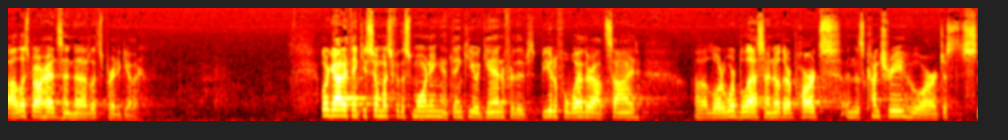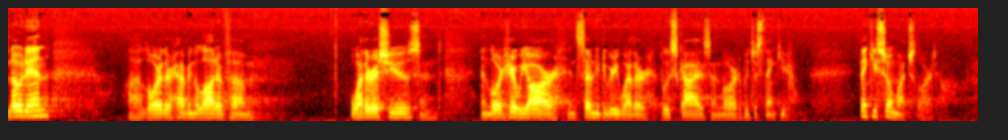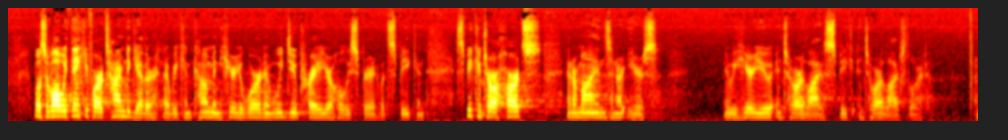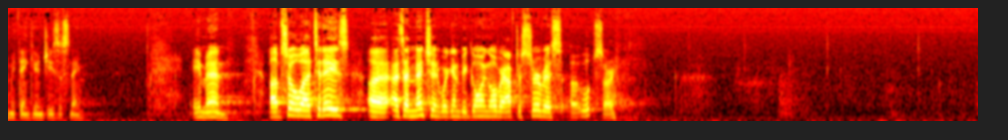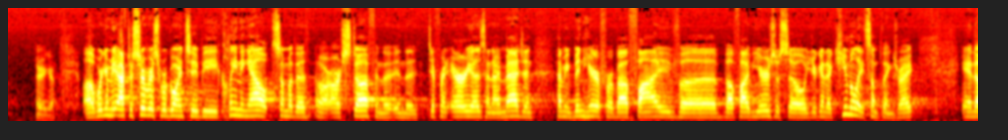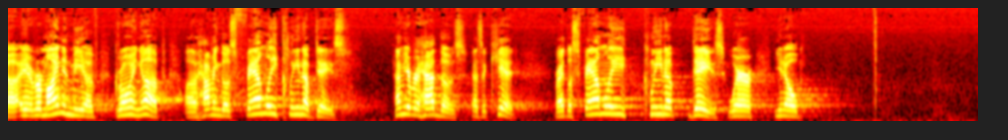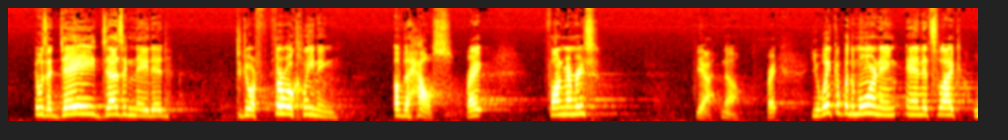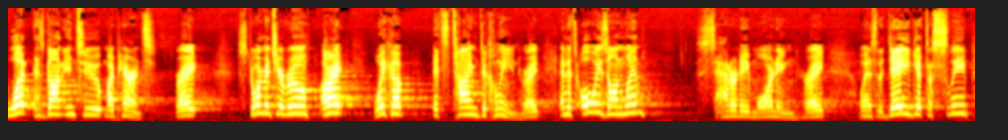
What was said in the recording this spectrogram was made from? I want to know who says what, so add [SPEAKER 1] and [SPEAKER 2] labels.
[SPEAKER 1] Uh, let's bow our heads and uh, let's pray together. Lord God, I thank you so much for this morning, and thank you again for this beautiful weather outside. Uh, Lord, we're blessed. I know there are parts in this country who are just snowed in. Uh, Lord, they're having a lot of um, weather issues, and and Lord, here we are in 70 degree weather, blue skies, and Lord, we just thank you. Thank you so much, Lord. Most of all, we thank you for our time together that we can come and hear your word, and we do pray your Holy Spirit would speak and speak into our hearts and our minds and our ears. May we hear you into our lives, speak into our lives, Lord. And we thank you in Jesus' name. Amen. Um, so uh, today's, uh, as I mentioned, we're going to be going over after service. Uh, oops, sorry. There you go. Uh, we're going to be after service. We're going to be cleaning out some of the our, our, stuff in the in the different areas. And I imagine, having been here for about five uh, about five years or so, you're going to accumulate some things, right? And uh, it reminded me of growing up, uh, having those family cleanup days. Have you ever had those as a kid? Right, those family cleanup days where you know it was a day designated to do a thorough cleaning of the house, right? Fond memories? Yeah, no, right? You wake up in the morning and it's like, what has gone into my parents, right? Storm into your room, all right, wake up, it's time to clean, right? And it's always on when? Saturday morning, right? When it's the day you get to sleep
